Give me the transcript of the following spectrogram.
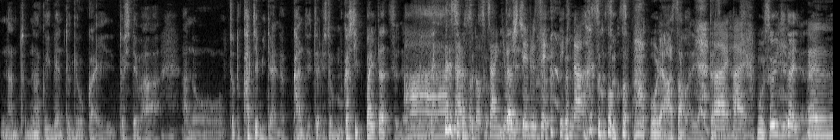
なんとなくイベント業界としては、あの、ちょっと価値みたいな感じてる人も昔いっぱいいたんですよね。ああ、なるほど。残業してるぜ、的な。そうそうそう。俺朝までやったぜ。はいはいもうそういう時代じゃないん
